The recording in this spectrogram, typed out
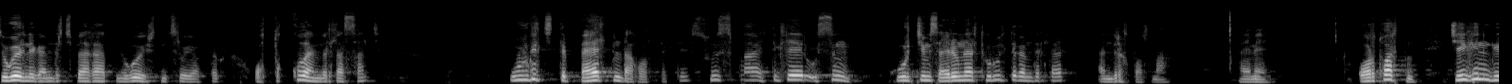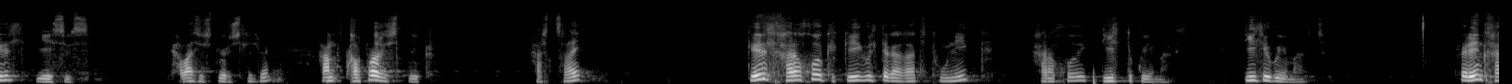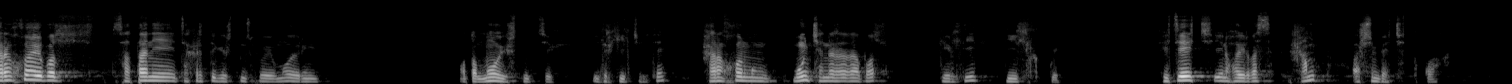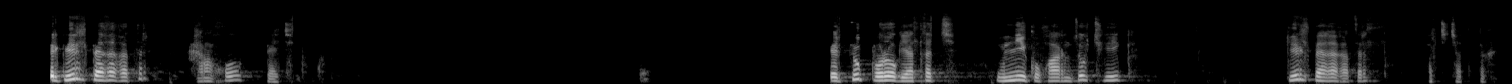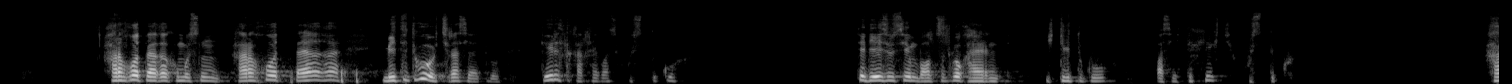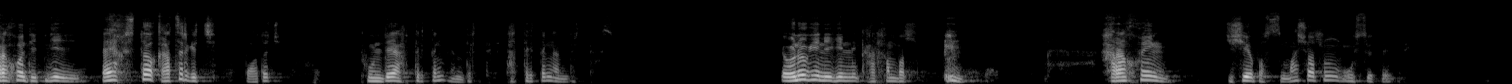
Зүгээр нэг амьдарч байгаад нөгөө ертөнц рүү явдаг утгагүй амьдралаас салж үргэлж тэр байлдан дагуулдаг тий сүнс ба итгэлээр өсөн үр жимс ариунаар төрүүлдэг амьдралаар амьдрах болно. Амен. 3 дугаарт нь жинхэнэ гэрэл Есүс. 5-аас 9 дугаар ишлэл байна. Хамт 5 дугаар ишлэлийг харцгаая. Гэрэл харанхуйг гээгүүлдэг агаад түүнийг харанхуй дийлдэггүй юм а гэсэн. Дийлээгүй юм а гэж. Тэгэхээр энд харанхуй бол сатаны захирдаг ертөнц буюу муу ерин одоо муу ертөнцийг илэрхийлж байна те. Харанхуй мөн мөн чанараараа бол гэрлийг дийлэхгүй. Хизээч энэ хоёр бас хамт оршин байж чадахгүй байна. Тэр гэрэл байгаа газар харанхуй байж чадахгүй. Тэр зөв бурууг ялгаж үннийг ухаан зөв чгийг гэрэл байгаа газар л олж чаддаг. Харанхуйд байгаа хүмүүс нь харанхуйд байгаагаа мэддгүү учраас яадаг. Гэрэлд гарахыг бас хүсдэггүй. Тэд Есүсийн болцолгүй хайранд итгэдэггүй бас итгэхийг ч хүсдэггүй харанхуй тэдний байх ёстой газар гэж бодож түндээ автагдан амьдардаг, татагдан амьдардаг гэсэн. Өнөөгийн нэг нэг харах юм бол харанхуйн жишээ болсон маш олон үүсүүд байдаг.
